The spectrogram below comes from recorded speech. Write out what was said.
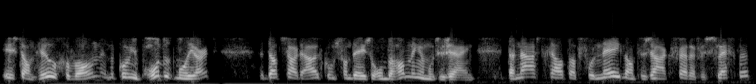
is dan heel gewoon. En dan kom je op 100 miljard. Dat zou de uitkomst van deze onderhandelingen moeten zijn. Daarnaast geldt dat voor Nederland de zaak verder verslechtert.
